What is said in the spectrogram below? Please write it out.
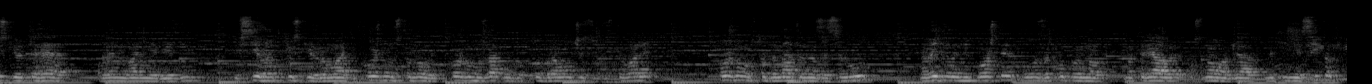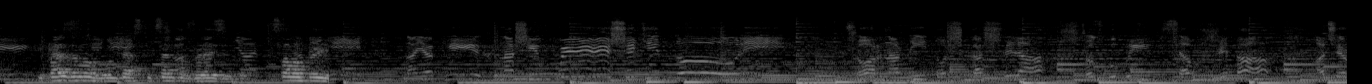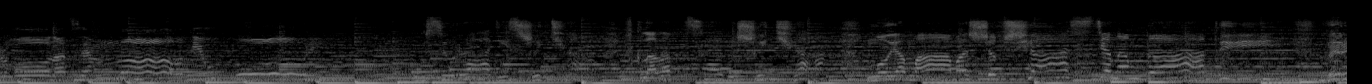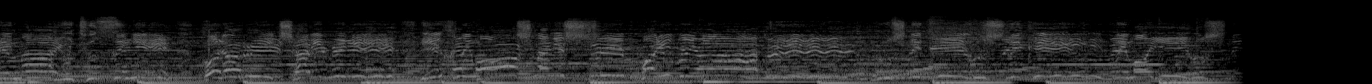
Григорівській ОТГ Олені Іванівні Різні і всій Городківській громаді, кожному установі, кожному закладу, хто брав участь у фестивалі, кожному, хто донатив на ЗСУ. На виділені кошти було закуплено матеріали, основа для плетіння сіток і передано в волонтерський центр Березівка. Слава Україні! на яких наші вишиті долі, чорна ниточка шлях, що згубився в житах, життя вклала в це вишиття, моя мама, щоб щастя нам дати, виринають у сині кольори чарівні,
